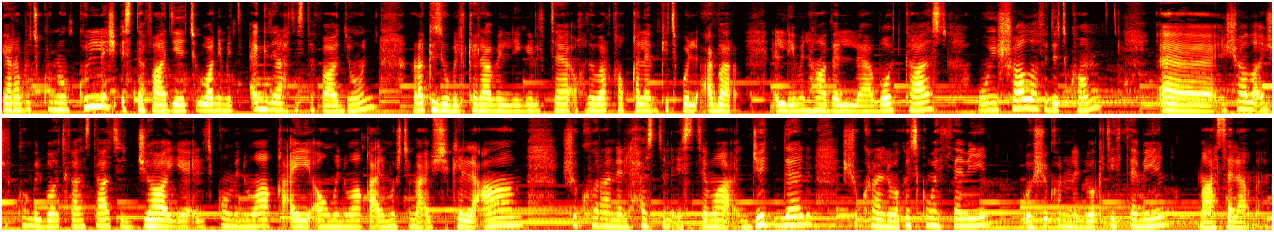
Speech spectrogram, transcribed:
يا رب تكونوا كلش استفاديتوا وأنا متأكدة راح تستفادون. ركزوا بالكلام اللي قلته أخذوا ورقة وقلم كتبوا العبر اللي من هذا البودكاست وإن شاء الله فدتكم. آه إن شاء الله أشوفكم بالبودكاستات الجاية اللي تكون من واقعي أو من واقع المجتمع بشكل عام. شكرا لحسن الاستماع جدا. شكرا وقتكم الثمين وشكرا للوقت الثمين. مع السلامة.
